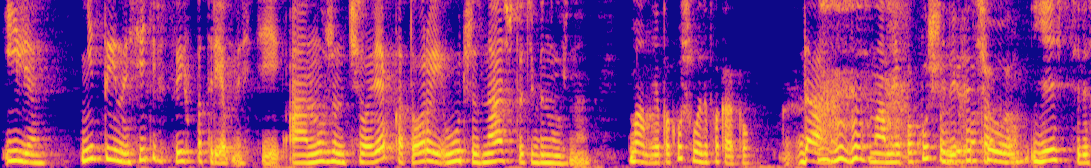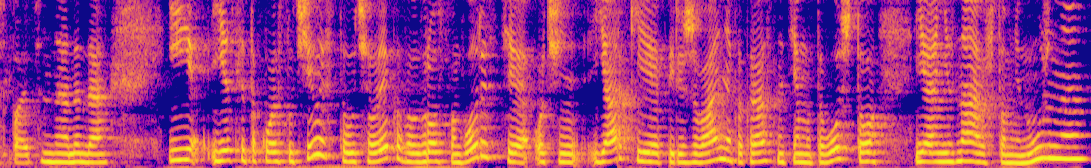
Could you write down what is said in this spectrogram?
Или не ты носитель своих потребностей, а нужен человек, который лучше знает, что тебе нужно. Мам, я покушала или покакал? Да, мам, я покушала или, или хочу есть или спать. Да, да, да. И если такое случилось, то у человека во взрослом возрасте очень яркие переживания как раз на тему того, что я не знаю, что мне нужно,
